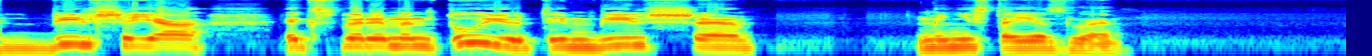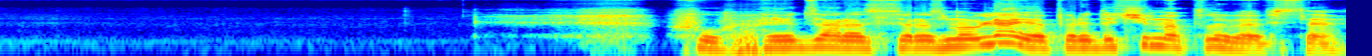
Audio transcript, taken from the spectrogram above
більше я експериментую, тим більше мені стає зле. Фу, і от зараз розмовляю, а перед очима пливе все.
